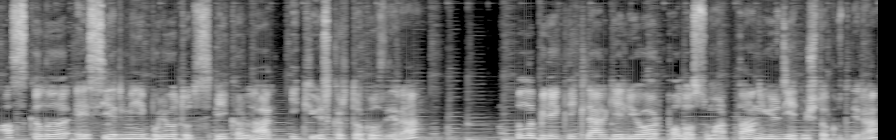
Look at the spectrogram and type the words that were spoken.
Askılı S20 Bluetooth speakerlar 249 lira. Akıllı bileklikler geliyor Polo Smart'tan 179 lira.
